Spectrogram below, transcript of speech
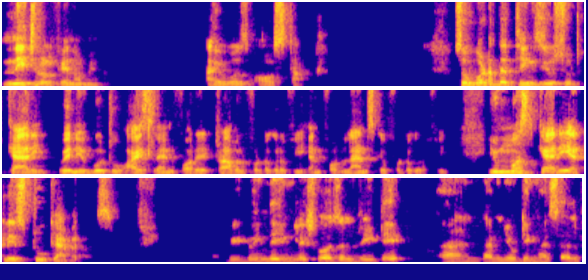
natural phenomenon. I was all stuck So, what are the things you should carry when you go to Iceland for a travel photography and for landscape photography? You must carry at least two cameras. We're doing the English version retake, and I'm muting myself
